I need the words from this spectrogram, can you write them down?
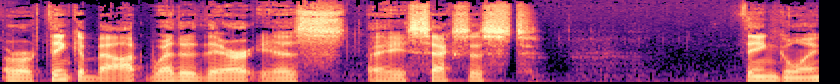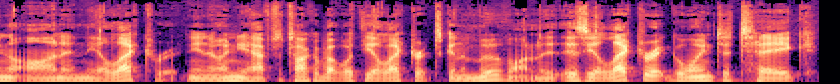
or think about whether there is a sexist thing going on in the electorate. You know, and you have to talk about what the electorate's going to move on. Is the electorate going to take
